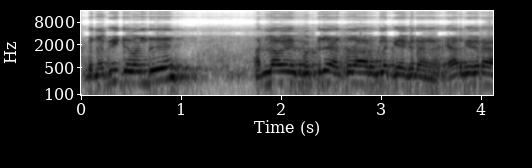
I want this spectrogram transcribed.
இப்ப நபிகிட்ட வந்து அல்லாவை பற்றி அசலாறுகளை கேக்குறாங்க. யார் கேட்குறா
